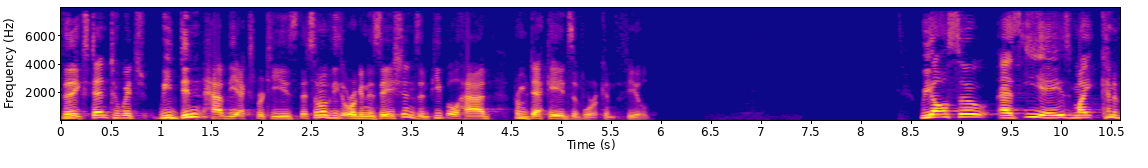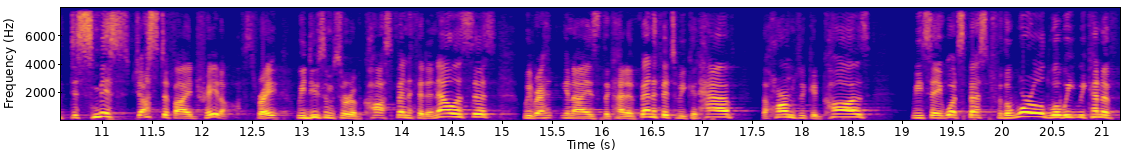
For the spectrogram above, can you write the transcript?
the extent to which we didn't have the expertise that some of these organizations and people had from decades of work in the field. We also, as EAs, might kind of dismiss justified trade-offs, right? We do some sort of cost-benefit analysis. We recognize the kind of benefits we could have, the harms we could cause. We say, what's best for the world? Well, we, we kind of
